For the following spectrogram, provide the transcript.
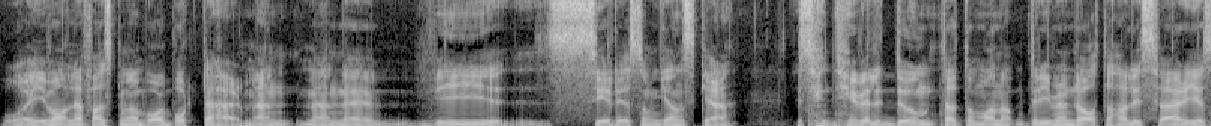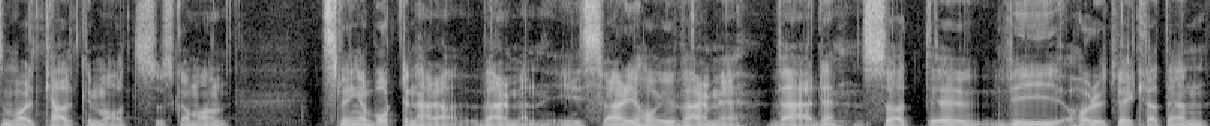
Och I vanliga fall ska man bara bort det här men, men eh, vi ser det som ganska det är väldigt dumt att om man driver en datahall i Sverige som har ett kallt klimat så ska man slänga bort den här värmen. I Sverige har ju värme värde så att eh, vi har utvecklat en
